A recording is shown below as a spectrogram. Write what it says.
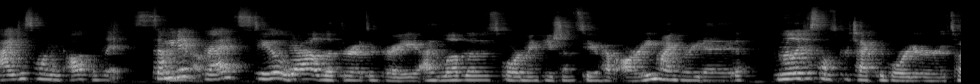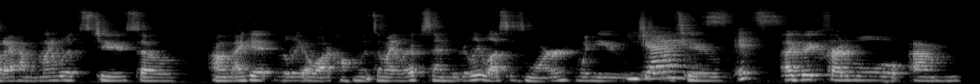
I just wanted all the lips. So we did threads too. Yeah, lip threads are great. I love those for my patients who have already migrated. It really just helps protect the border. It's what I have on my lips too. So um, I get really a lot of compliments on my lips, and really less is more when you Yes, get into it's a big credible um,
